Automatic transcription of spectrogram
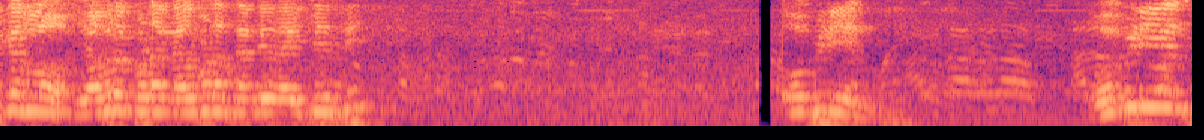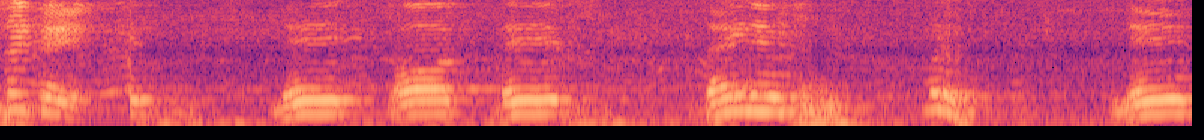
దగ్గరలో ఎవరు కూడా నిలబడద్దండి దయచేసి. ఒబిడియన్స్ ఒబిడియన్స్ అంటే Leef,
